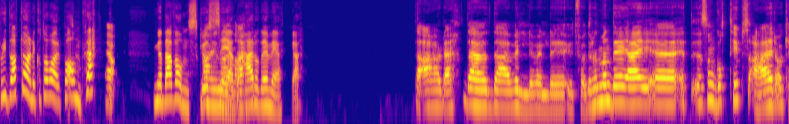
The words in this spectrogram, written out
Fordi da klarer de ikke å ta vare på andre. Ja. Men det er vanskelig nei, å se nei, nei. det her, og det vet jeg. Det er det. Det er, det er veldig, veldig utfordrende. Men det jeg eh, Et, et sånn godt tips er ok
